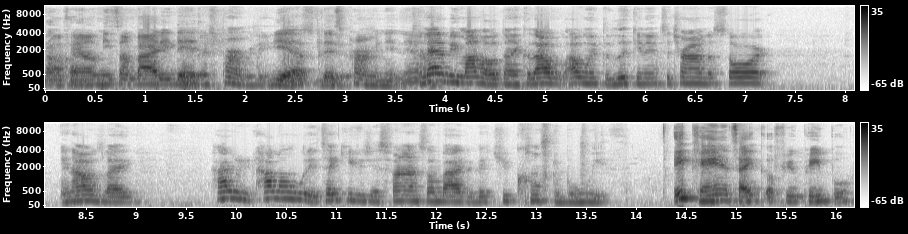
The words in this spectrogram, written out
I Okay. found me somebody that That's permanent. yeah, That's that's, permanent now. And that'd be my whole thing, cause I I went to looking into trying to start, and I was like, how do how long would it take you to just find somebody that you comfortable with? It can take a few people.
